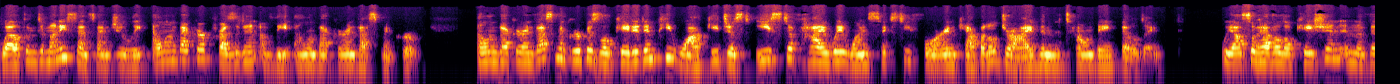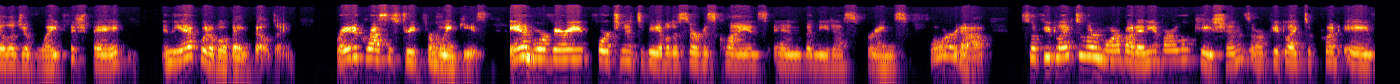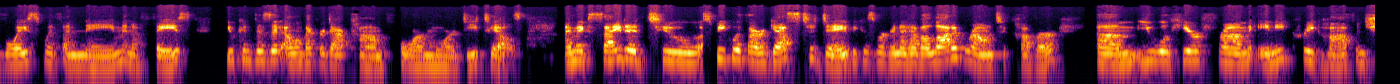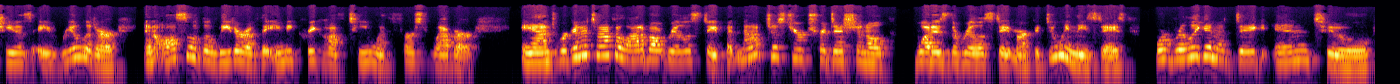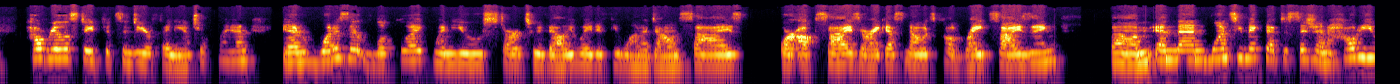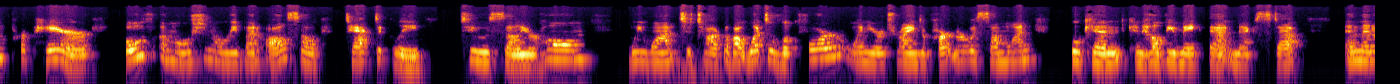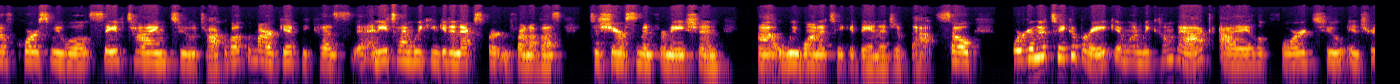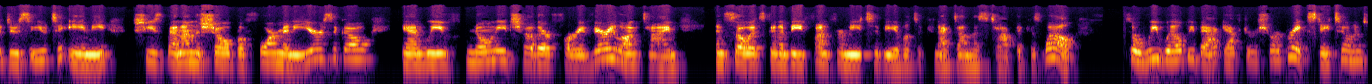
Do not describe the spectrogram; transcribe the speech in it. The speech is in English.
Welcome to Money Sense. I'm Julie Ellenbecker, president of the Ellenbecker Investment Group. Ellenbecker Investment Group is located in Pewaukee, just east of Highway 164 and Capitol Drive in the Town Bank building. We also have a location in the village of Whitefish Bay in the Equitable Bank building, right across the street from Winkies. And we're very fortunate to be able to service clients in Bonita Springs, Florida. So if you'd like to learn more about any of our locations, or if you'd like to put a voice with a name and a face, you can visit ellenbecker.com for more details. I'm excited to speak with our guest today because we're going to have a lot of ground to cover. Um, you will hear from Amy Krieghoff, and she is a realtor and also the leader of the Amy Krieghoff team with First Weber. And we're going to talk a lot about real estate, but not just your traditional what is the real estate market doing these days. We're really going to dig into how real estate fits into your financial plan and what does it look like when you start to evaluate if you want to downsize or upsize, or I guess now it's called right sizing. Um, and then once you make that decision, how do you prepare both emotionally but also tactically to sell your home? We want to talk about what to look for when you're trying to partner with someone who can can help you make that next step. And then, of course, we will save time to talk about the market because anytime we can get an expert in front of us to share some information, uh, we want to take advantage of that. So, we're going to take a break. And when we come back, I look forward to introducing you to Amy. She's been on the show before many years ago, and we've known each other for a very long time. And so, it's going to be fun for me to be able to connect on this topic as well. So, we will be back after a short break. Stay tuned.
